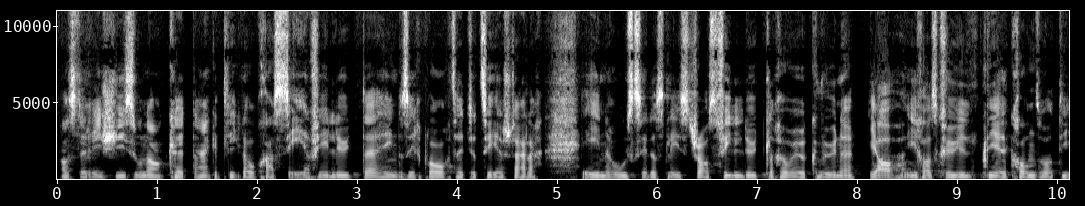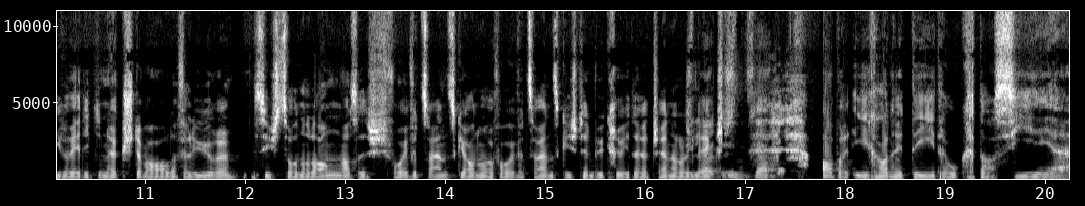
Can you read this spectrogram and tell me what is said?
Also der Rishi Sunak hat eigentlich auch, auch sehr viele Leute hinter sich gebracht. Es hat ja zuerst eigentlich eher ausgesehen, dass Liz Truss viel deutlicher würde gewinnen. Ja, ich habe das Gefühl, die Konservativen werden die nächsten Wahlen verlieren. Es ist zwar noch lang, also es ist 25, Januar 25 ist dann wirklich wieder eine General Election. Ja. Aber ich habe nicht den Eindruck, dass sie äh,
